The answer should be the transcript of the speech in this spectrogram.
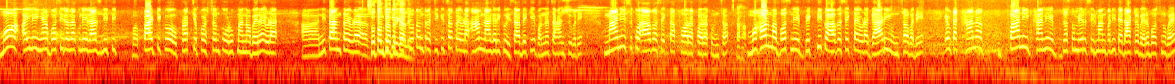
म अहिले यहाँ बसिरहँदा कुनै राजनीतिक पार्टीको पक्ष पोषणको रूपमा नभएर एउटा नितान्त एउटा स्वतन्त्र। स्वतन्त्र चिकित्सक र एउटा आम नागरिकको हिसाबले के भन्न चाहन्छु भने मानिसको आवश्यकता फरक फरक हुन्छ। महलमा बस्ने व्यक्तिको आवश्यकता एउटा गाडी हुन्छ भने एउटा खाना पानी खाने जस्तो मेरो श्रीमान पनि त्यहाँ डाक्टर भएर बस्नुभयो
